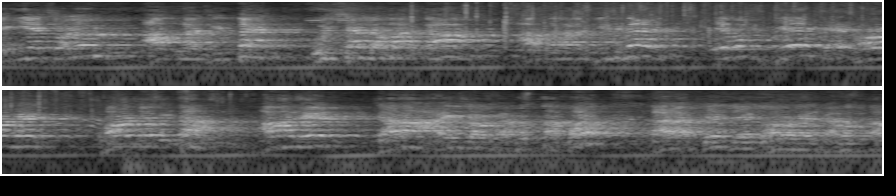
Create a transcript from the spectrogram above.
এগিয়ে চলুন। আপনারা জিতবেন। হুইসেল আপনারা জিতবেন। যারা আয়োজক ব্যবস্থাপক, তারা যে যে ধরনের ব্যবস্থা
